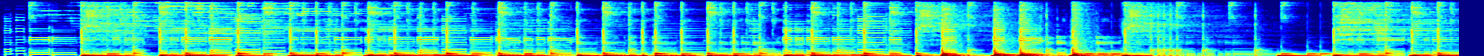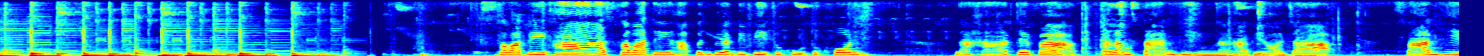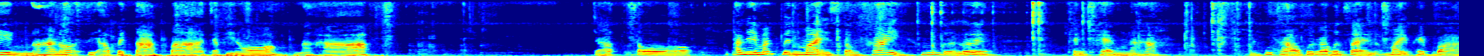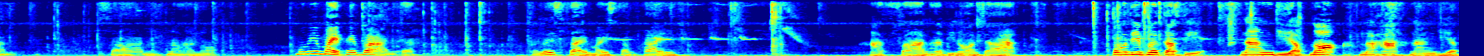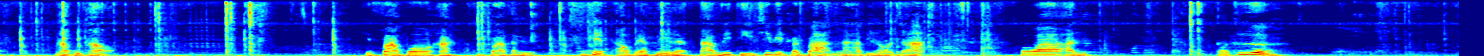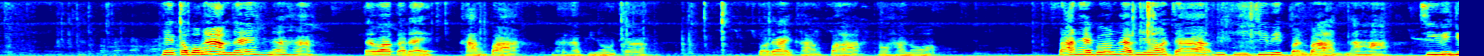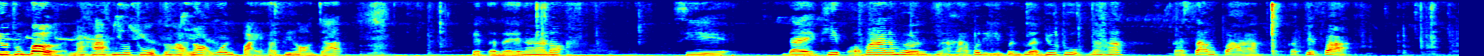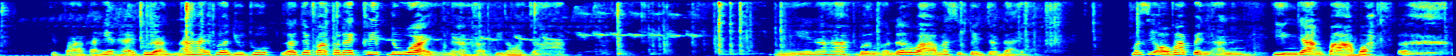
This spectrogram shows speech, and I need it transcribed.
สวัสดีค่ะ สวัสดีค่ะเพื่อนๆพี่ๆทุกครูทุกคนนะคะ เจฟ้ากำลังสารหิ่งนะคะ พี่น้องจ้า สารหิ่งนะคะเนาะสิเอาไปตากป่าจากพี่น้องนะคะจับตอกอันนี้มันเป็นใหม่สำไข่มันก็เลย แข็งๆนะคะเป็นผู้เฒ่าเพิ่นว่าเพิ่นใส่ไม้ไผ่บ้าน สารนะคะเนาะมันมีไม้ไผ่บ้านจ้ะก็เลยใส่ใหม่สัมไพ่ฮัดสารค่ะพี่น้องจ้าปกติเพื่อกะสินางเหยียบเนาะนะคะ นางเหยียบ นาผู้เฒ่าสิฝากบอค่ะสิฝากกันเฮ็ดเอาแบบนี้แหละตามวิถีชีวิตบ้านๆนะคะ พี่น้องจ้าเพราะว่าอันก็คือเฮ็ดกับบงามได้นะคะ แต่ว่าก็ได้ค้างป่านะคะ พี่น้องจ้าก็ได้ขางป่าเนาะค่ะเนาะสารไห่เบิ้งค่ะ พี่น้องจ้าวิถีชีวิตบ้านๆนะคะ ชีวิตยูทูบเบอร์นะคะ YouTube นะคะเนาะว่นไปค่ะพี่น้องจ้าเฮ็ดอันใดนะคะเนาะสีได้คลิปออกมาน้ำเพลินนะคะพอดีเพื่อนๆ YouTube นะคะกับสร้างป่ากับเจฟ้าเจฟ้าก็เฮ็ดให้เพื่อนนะให้เพื่อน YouTube แล้วเจฟ้าก็ได้คลิปด้วยนะคะพี่น้องจ๋านี้นะคะเบิ่งกันเด้อว่ามันสิเป็นจังไดมันสิออกมาเป็นอันหิงย่างป่าบ่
